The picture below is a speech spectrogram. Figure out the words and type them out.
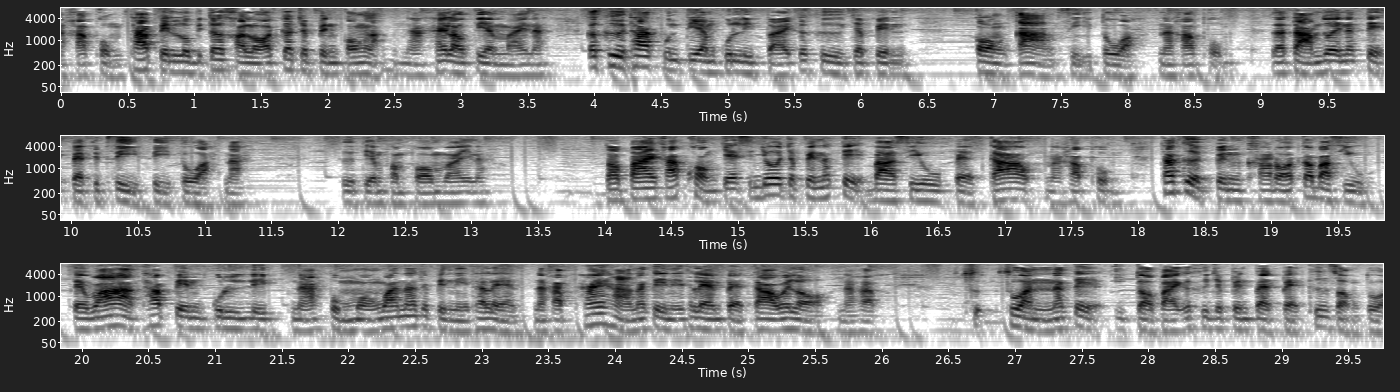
นะครับผมถ้าเป็นโรบิเตอร์คาร์ลอสก็จะเป็นกองหลังนะให้เราเตรียมไว้นะก็คือถ้าคุณเตรียมกุลิปไว้ก็คือจะเป็นกองกลาง 4 ตัวนะครับผมแล้วตามด้วยนักเตะ 84 4 ตัวนะคือเตรียมความพร้อมไว้นะต่อไปครับของเจสินโยจะเป็นนักเตะบราซิล 89 นะครับผม ถ้าเกิดเป็นคาร์ลอสก็บราซิล แต่ว่าถ้าเป็นกุลลิปนะ ผมมองว่าน่าจะเป็นเนเธอร์แลนด์นะครับ ให้หานักเตะเนเธอร์แลนด์ 89 ไว้รอนะครับ สส่วนนักเตะอีกต่อไปก็คือจะเป็น 88 ขึ้น 2 ตัว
